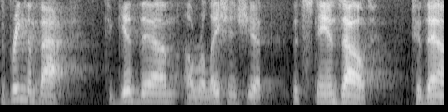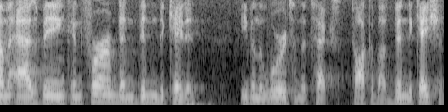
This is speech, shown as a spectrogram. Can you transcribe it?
to bring them back, to give them a relationship that stands out to them as being confirmed and vindicated. Even the words in the text talk about vindication.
